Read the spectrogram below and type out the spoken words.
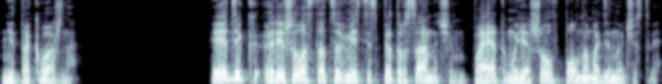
не так важно. Эдик решил остаться вместе с Петр Санычем, поэтому я шел в полном одиночестве.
